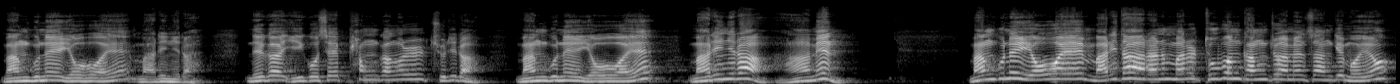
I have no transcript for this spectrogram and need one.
만군의 여호와의 말이니라 내가 이곳에 평강을 주리라 만군의 여호와의 말이니라 아멘 만군의 여호와의 말이다라는 말을 두 번 강조하면서 한 게 뭐예요?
